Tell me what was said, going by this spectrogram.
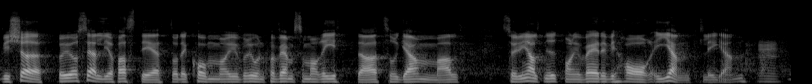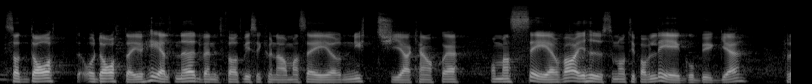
Vi köper och säljer fastigheter, det kommer ju beroende på vem som har ritat, hur gammalt, så är det alltid en utmaning, vad är det vi har egentligen? Mm. Så att data, och data är ju helt nödvändigt för att vi ska kunna, om man säger nyttja kanske, om man ser varje hus som någon typ av legobygge, för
